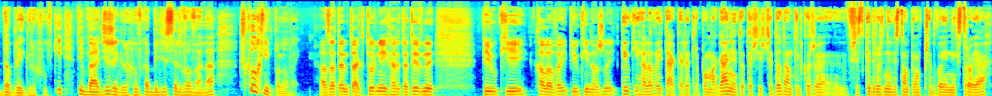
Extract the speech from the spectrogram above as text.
dobrej grochówki, tym bardziej, że grochówka będzie serwowana z kuchni polowej. A zatem tak, turniej charytatywny piłki halowej, piłki nożnej. Piłki halowej tak, retropomaganie, to też jeszcze dodam tylko, że wszystkie drużyny wystąpią w przedwojennych strojach,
